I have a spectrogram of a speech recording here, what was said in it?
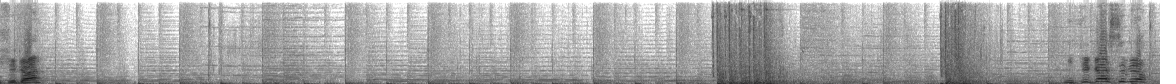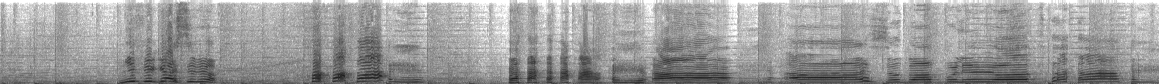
Нифига! Нифига себе! Нифига себе! А, а, Сюда пулемет!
